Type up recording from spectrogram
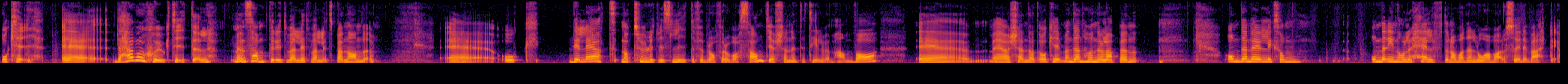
okej, okay, eh, det här var en sjuk titel, men samtidigt väldigt, väldigt spännande. Eh, och det lät naturligtvis lite för bra för att vara sant. Jag kände inte till vem han var. Eh, men jag kände att okej, okay, men den hundralappen, om den, är liksom, om den innehåller hälften av vad den lovar så är det värt det.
